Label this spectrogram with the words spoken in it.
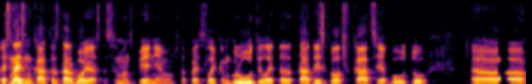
Es nezinu, kā tas darbojas, tas ir mans pieņēmums. Tāpēc, laikam, grūti, lai tā, tā diskvalifikācija būtu uh,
